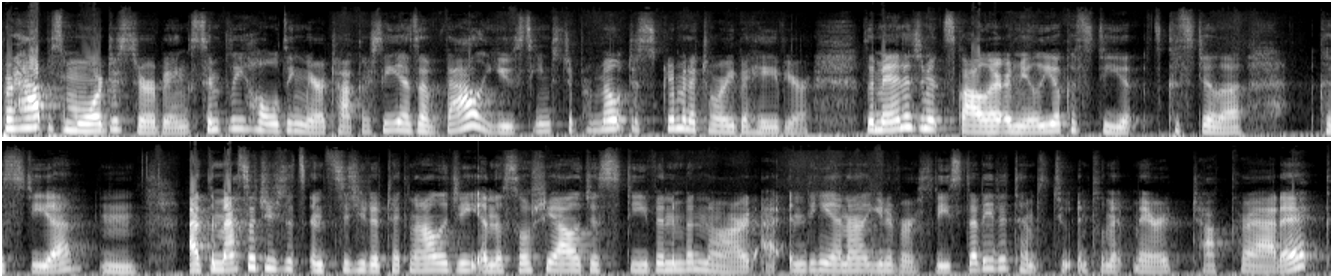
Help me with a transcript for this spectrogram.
Perhaps more disturbing, simply holding meritocracy as a value seems to promote discriminatory behavior. The management scholar Emilio Castilla, Castilla mm, at the Massachusetts Institute of Technology and the sociologist Stephen Benard at Indiana University studied attempts to implement meritocratic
